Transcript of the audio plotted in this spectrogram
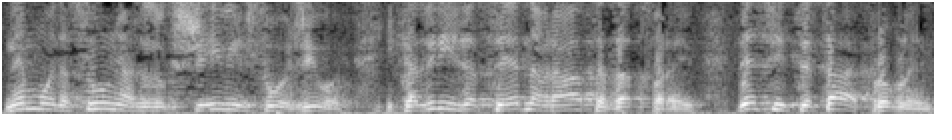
Nemoj da sumnjaš da dok živiš svoj život. I kad vidiš da se jedna vrata zatvaraju, desi se taj problem,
